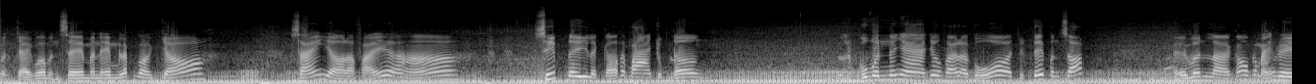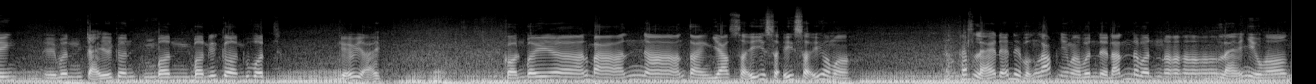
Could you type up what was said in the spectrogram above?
mình chạy qua mình xem anh em lắp con chó. Sáng giờ là phải ờ, hả ship đi là cỡ phải ba chục đơn. Là của Vinh đó nha chứ không phải là của trực tiếp bên shop. Thì Vinh là có một cái mảng riêng thì Vinh chạy ở kênh bên bên cái kênh của Vinh kiểu vậy. Còn Bi ờ, anh bà ảnh ảnh ờ, toàn giao sĩ sĩ sĩ không à. Khách lẻ đến thì vẫn lắp nhưng mà Vinh thì đánh ở bên uh, lẻ nhiều hơn.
